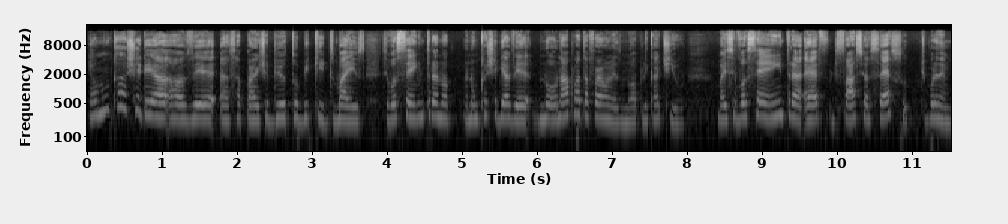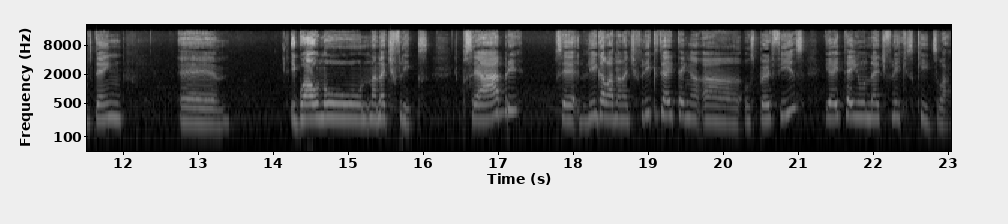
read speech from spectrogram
Eu nunca cheguei a, a, ver essa parte do YouTube Kids, mas se você entra no. Eu nunca cheguei a ver no, na plataforma mesmo, no aplicativo. Mas se você entra, é de fácil acesso. Tipo, por exemplo, tem. É, igual no, na Netflix. Tipo, você abre, você liga lá na Netflix e aí tem a, a, os perfis e aí tem o Netflix Kids lá.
